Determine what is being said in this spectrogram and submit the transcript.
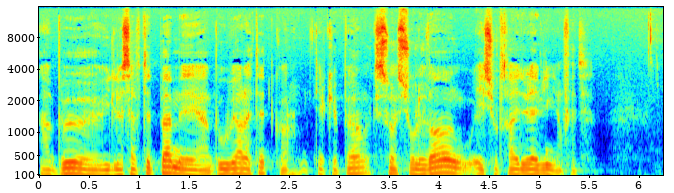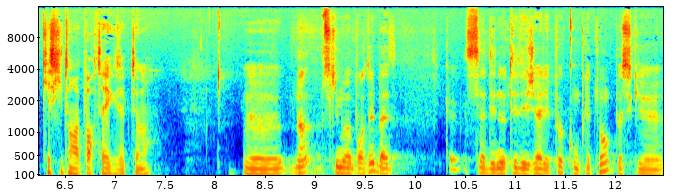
un peu, ils le savent peut-être pas, mais un peu ouvert la tête, quoi, quelque part, que ce soit sur le vin et sur le travail de la vigne, en fait. Qu'est-ce qui t'ont apporté exactement? Euh, ben, Ce qui m'a apporté, bah, ça dénotait déjà à l'époque complètement parce que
